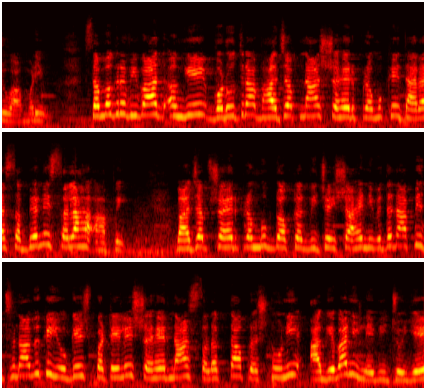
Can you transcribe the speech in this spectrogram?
જોવા મળ્યું. સમગ્ર વિવાદ અંગે વડોદરા ભાજપના શહેર પ્રમુખે ધારાસભ્યને સલાહ આપી. ભાજપ શહેર પ્રમુખ ડોક્ટર વિજય શાહે નિવેદન આપી જણાવ્યું કે યોગેશ પટેલે શહેરના સળગતા પ્રશ્નોની આગેવાની લેવી જોઈએ.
